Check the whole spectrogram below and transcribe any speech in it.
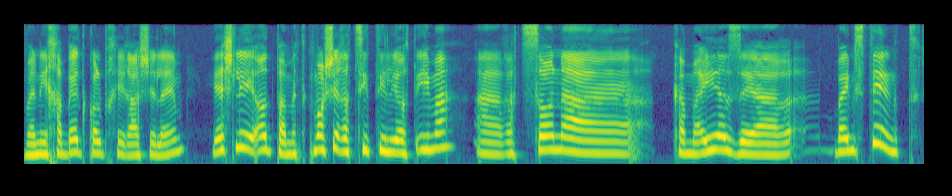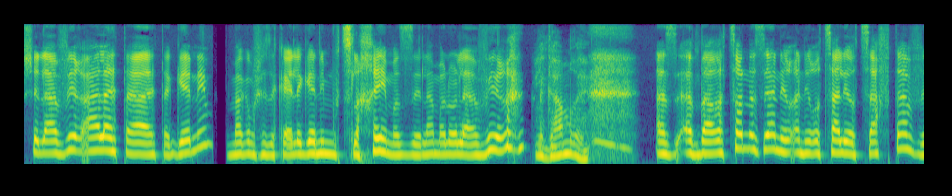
ואני אכבד כל בחירה שלהם. יש לי עוד פעם, את, כמו שרציתי להיות אימא, הרצון הקמאי הזה, באינסטינקט של להעביר הלאה את, ה, את הגנים, מה גם שזה כאלה גנים מוצלחים, אז למה לא להעביר? לגמרי. אז ברצון הזה אני, אני רוצה להיות סבתא, ו,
